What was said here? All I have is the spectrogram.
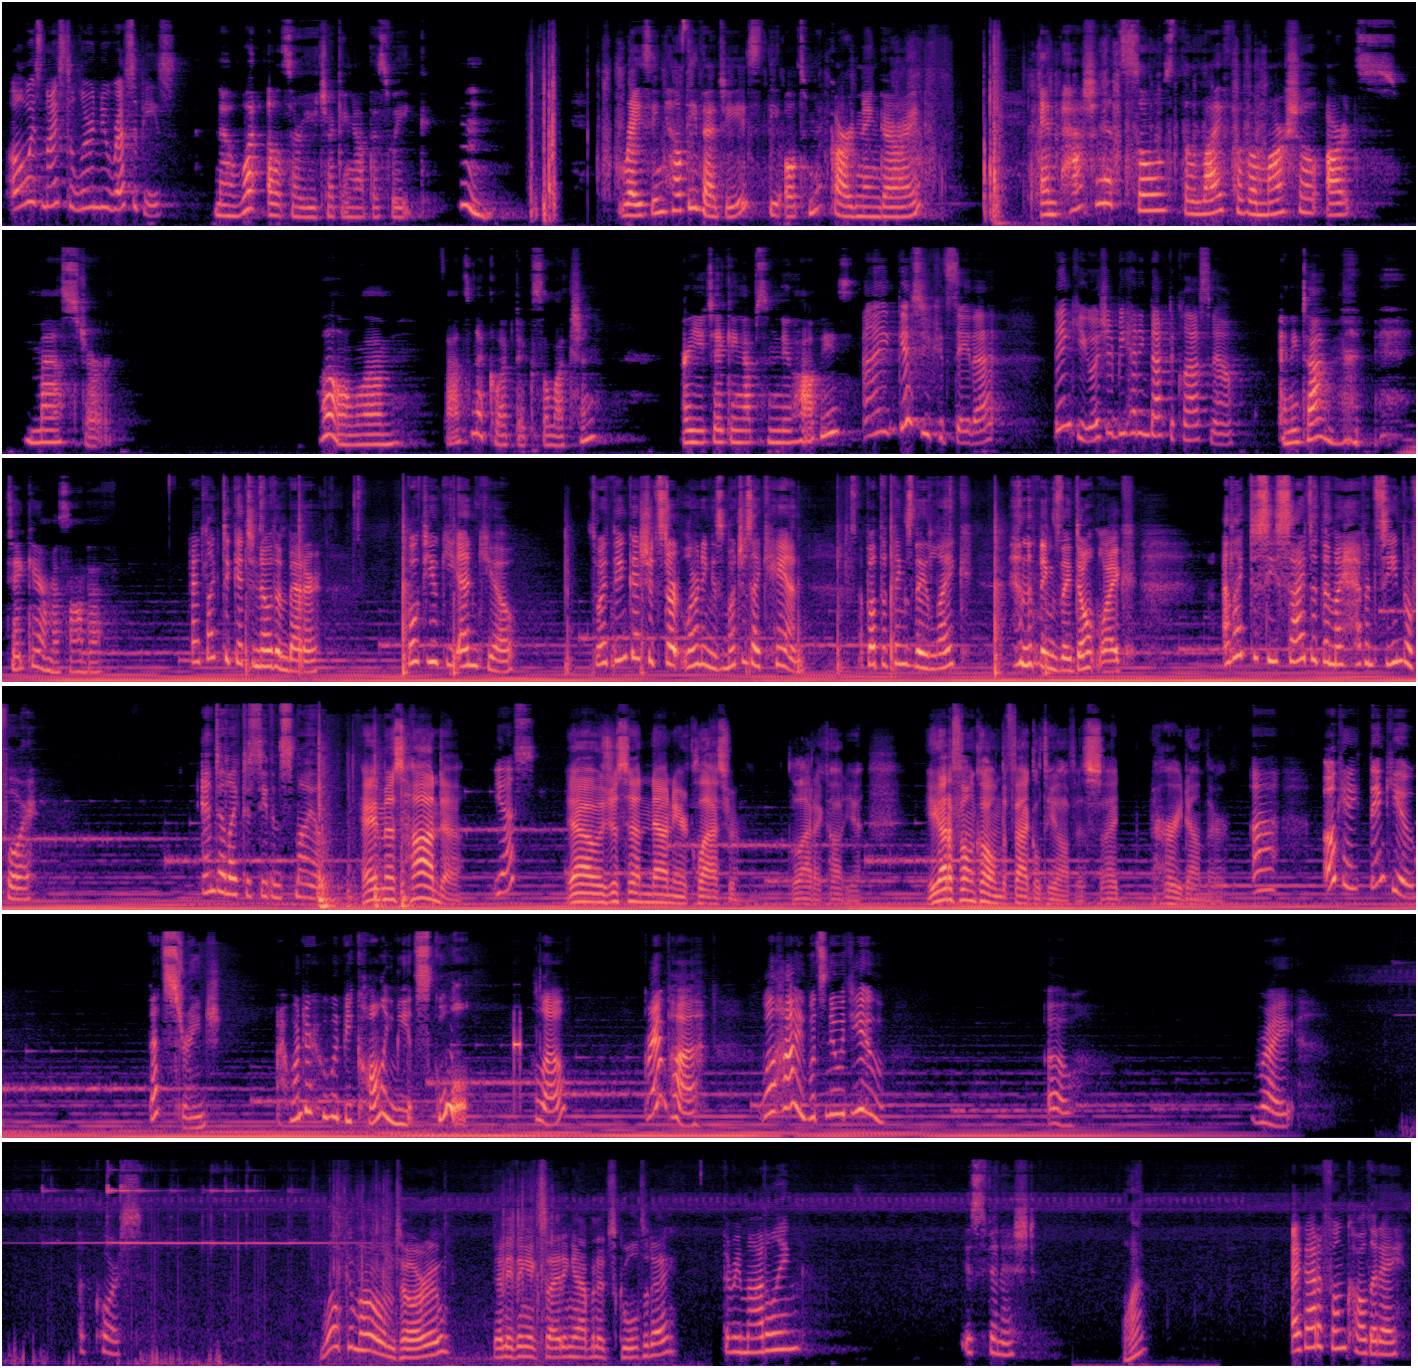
always nice to learn new recipes. Now, what else are you checking out this week? Hmm. Raising Healthy Veggies, The Ultimate Gardening Guide, and Passionate Souls, The Life of a Martial Arts Master. Well, um, that's an eclectic selection. Are you taking up some new hobbies? I guess you could say that. Thank you. I should be heading back to class now. Anytime. Take care, Miss Honda. I'd like to get to know them better. Both Yuki and Kyo. So I think I should start learning as much as I can about the things they like and the things they don't like. I like to see sides of them I haven't seen before. And I like to see them smile. Hey, Miss Honda. Yes? Yeah, I was just heading down to your classroom. Glad I caught you. You got a phone call in the faculty office. I'd hurry down there. Uh, okay, thank you. That's strange. I wonder who would be calling me at school. Hello? Grandpa! Well, hi, what's new with you? Oh. Right. Of course. Welcome home, Toru. Anything exciting happen at school today? The remodeling is finished. What? I got a phone call today.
